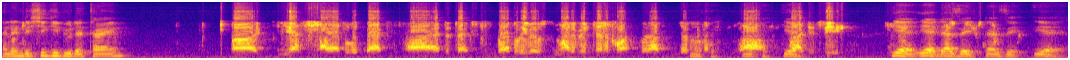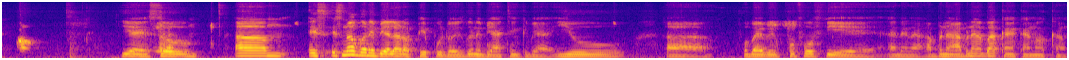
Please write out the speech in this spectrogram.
And then did she give you the time? Uh, yes, I'll have to look back uh, at the text, but I believe it was might have been ten o'clock. But I just Okay, uh, okay, yeah. But I did see it. Yeah, yeah, that's it. That's it. Yeah. Yeah, so um, it's, it's not going to be a lot of people, though. It's going to be, I think, be, you uh, you, uh, probably fear and then uh, Abna, Abna Bakan cannot come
